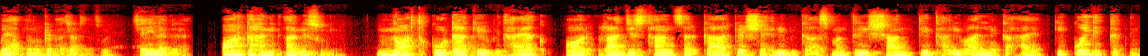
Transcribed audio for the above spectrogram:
भाई, आप दोनों के भाषण से तो सही लग रहा है। और कहानी आगे सुनिए। नॉर्थ कोटा के विधायक और राजस्थान सरकार के शहरी विकास मंत्री शांति धारीवाल ने कहा है कि कोई दिक्कत नहीं।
